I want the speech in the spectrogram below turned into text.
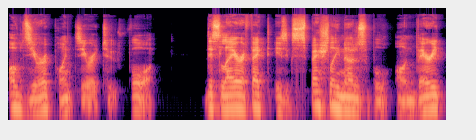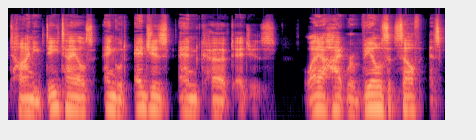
of 0.024. This layer effect is especially noticeable on very tiny details, angled edges, and curved edges. Layer height reveals itself as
